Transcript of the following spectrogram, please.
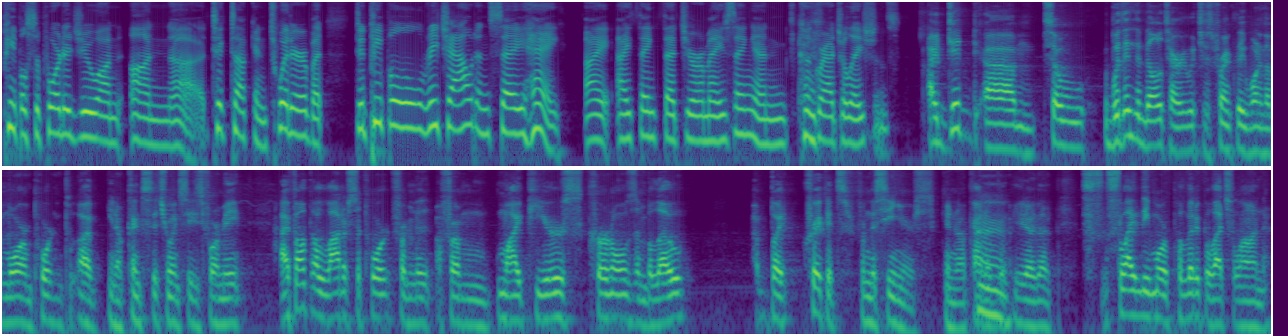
people supported you on on uh, TikTok and Twitter, but did people reach out and say, "Hey, I I think that you're amazing and congratulations"? I did. Um, so within the military, which is frankly one of the more important, uh, you know, constituencies for me, I felt a lot of support from the from my peers, colonels and below, but crickets from the seniors. You know, kind mm. of you know the slightly more political echelon,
